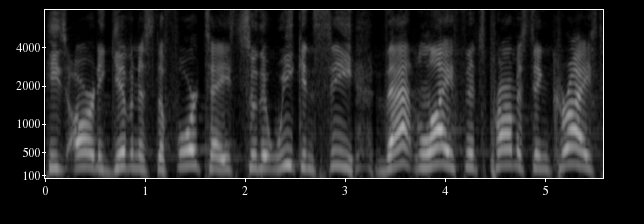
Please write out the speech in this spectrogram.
He's already given us the foretaste so that we can see that life that's promised in Christ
